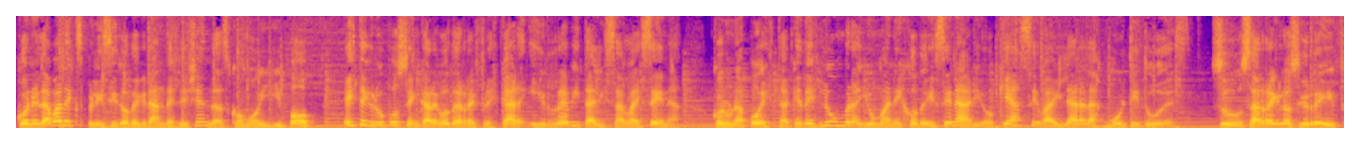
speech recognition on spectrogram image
Con el aval explícito de grandes leyendas como Iggy Pop, este grupo se encargó de refrescar y revitalizar la escena, con una apuesta que deslumbra y un manejo de escenario que hace bailar a las multitudes. Sus arreglos y riff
